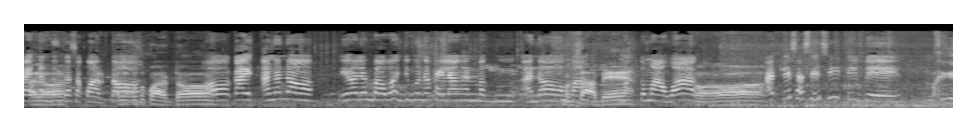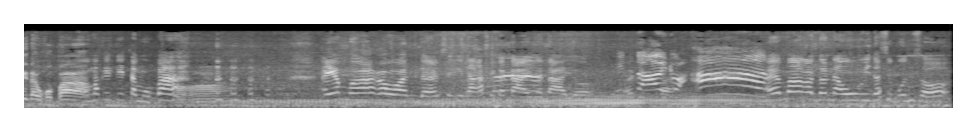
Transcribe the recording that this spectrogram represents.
Kahit Ano? nandun ka sa kwarto. ano ko sa kwarto. Oo, kahit ano no, yung halimbawa hindi mo na kailangan mag ano, ma- Magsabi. ma- tumawag. Oo. At least sa CCTV, Makikita ko pa. oh, makikita mo pa. Oo. Ayan mga ka-wonder, sige na kasi kakain na tayo. O, diba? Tayo. Ah! Ayan mga ka nauwi na si Bunso.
